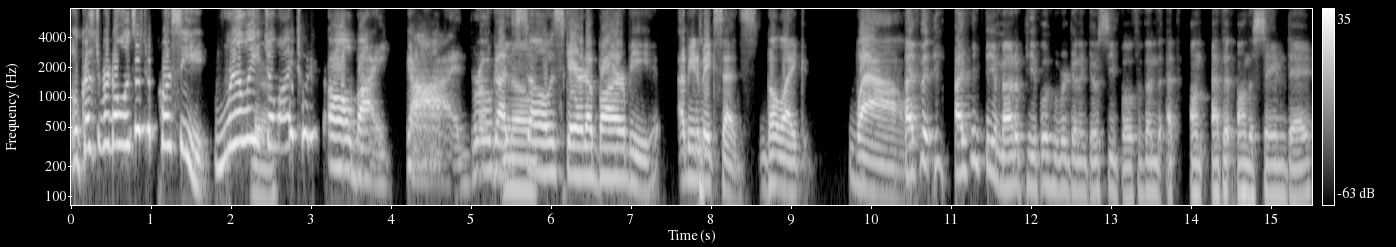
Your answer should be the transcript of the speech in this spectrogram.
oh, Christopher Nolan's such a pussy. Really? Yeah. July 20th? Oh my God. Bro got You know- so scared of Barbie. I mean, it makes sense, but like, wow. I think I think the amount of people who were gonna go see both of them at on at the on the same day,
